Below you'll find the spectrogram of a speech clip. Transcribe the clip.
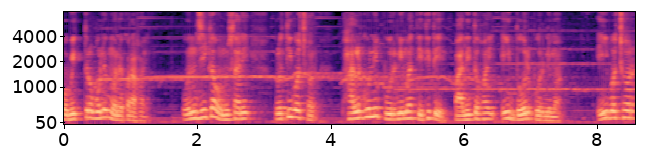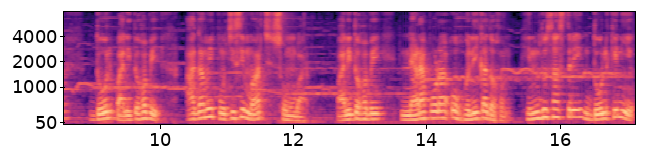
পবিত্র বলে মনে করা হয়। পঞ্জিকা অনুসারে প্রতি বছর ফাল্গুনী পূর্ণিমা তিথিতে পালিত হয় এই দোল পূর্ণিমা। এই বছর দোল পালিত হবে আগামী পঁচিশে মার্চ সোমবার। পালিত হবে ন্যাড়াপোড়া ও হোলিকা দহন। হিন্দু শাস্ত্রে দোলকে নিয়ে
